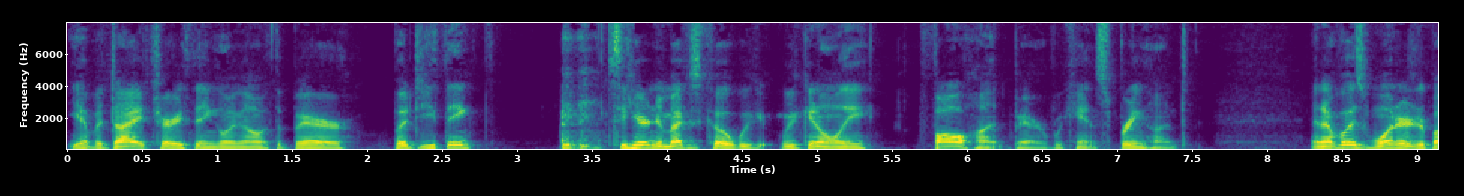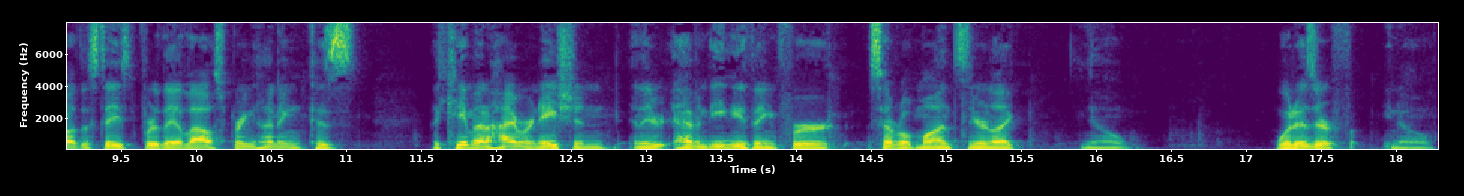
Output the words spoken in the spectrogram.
you have a dietary thing going on with the bear, but do you think? see, here in New Mexico, we we can only fall hunt bear. We can't spring hunt. And I've always wondered about the states where they allow spring hunting because they came out of hibernation and they haven't eaten anything for several months, and you're like, you know, what is there? You know,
